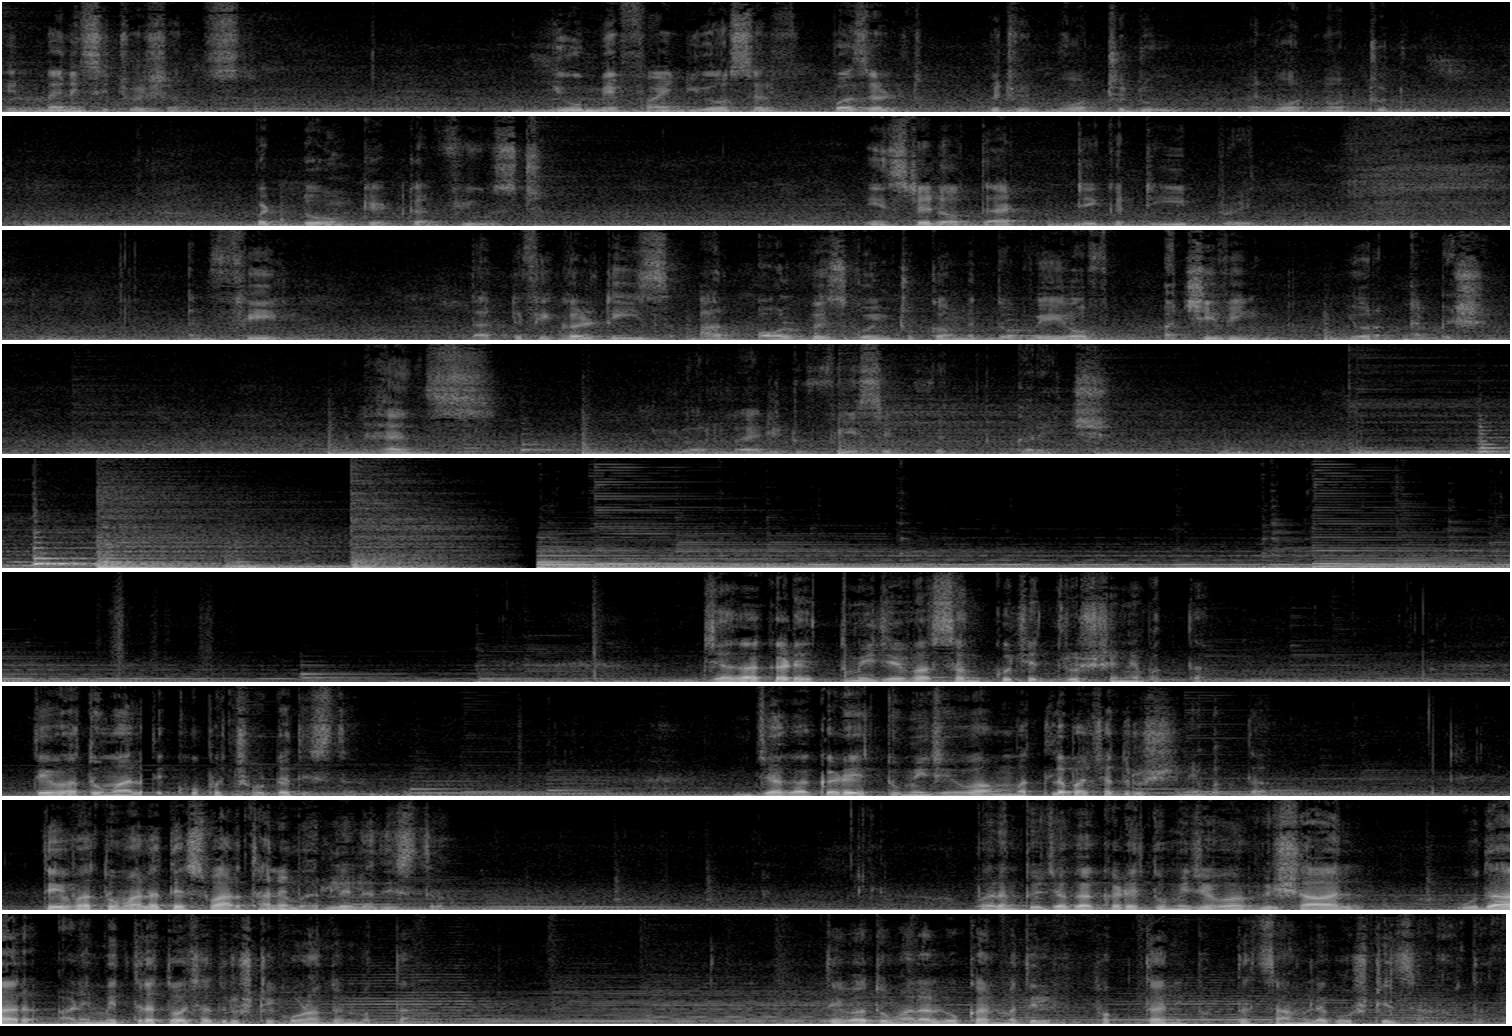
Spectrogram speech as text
In many situations, you may find yourself puzzled between what to do and what not to do. But don't get confused. Instead of that, take a deep breath and feel that difficulties are always going to come in the way of achieving your ambition. And hence, you are ready to face it with courage. जगाकडे तुम्ही जेव्हा संकुचित दृष्टीने बघता तेव्हा तुम्हाला ते खूपच छोटं दिसतं. जगाकडे तुम्ही जेव्हा मतलबाच्या दृष्टीने बघता तेव्हा तुम्हाला ते स्वार्थाने भरलेलं दिसतं. परंतु जगाकडे तुम्ही जेव्हा विशाल उदार आणि मित्रत्वाच्या दृष्टिकोनातून बघता तेव्हा तुम्हाला लोकांमधील फक्त आणि फक्त चांगल्या गोष्टीच जाणवतात.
